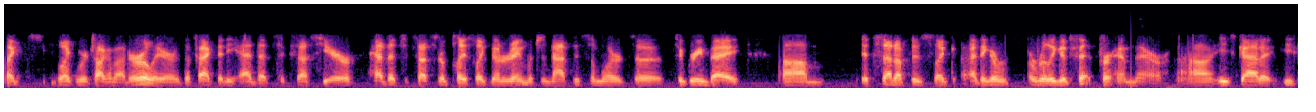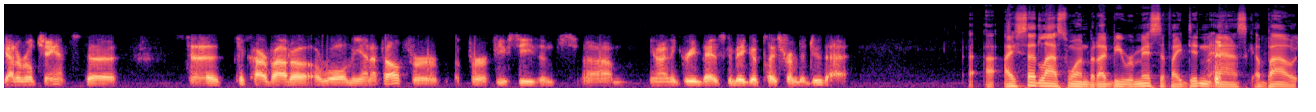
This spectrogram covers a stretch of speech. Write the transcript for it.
like like we were talking about earlier. The fact that he had that success here, had that success at a place like Notre Dame, which is not dissimilar to to Green Bay. Um, its setup is like I think a, a really good fit for him there. Uh, he's got a he's got a real chance to to to carve out a, a role in the NFL for for a few seasons. Um, you know, I think Green Bay is going to be a good place for him to do that. I- I said last one, but I'd be remiss if I didn't ask about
